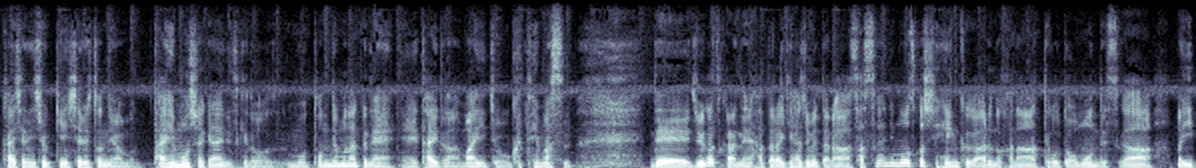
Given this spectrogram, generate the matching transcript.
会社に出勤してる人にはもう大変申し訳ないんですけど、もうとんでもなくね、えー、態度な毎日を送っています。で、10月からね、働き始めたら、さすがにもう少し変化があるのかなってことを思うんですが、まあ、一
